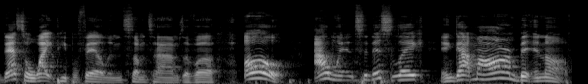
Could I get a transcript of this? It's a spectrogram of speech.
that's a white people failing sometimes of uh oh I went to this lake and got my arm bitten off.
